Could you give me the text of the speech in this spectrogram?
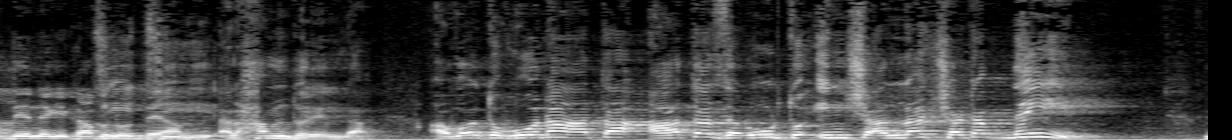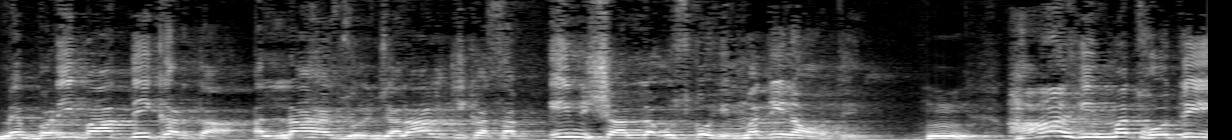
देने के काबिल होते हैं अल्हम्दुलिल्लाह। अव्वल तो वो ना आता आता ज़रूर तो इनशाला शटअप नहीं। मैं बड़ी बात नहीं करता अल्लाह जलाल की कसम इनशाला उसको हिम्मत ही ना होती। हाँ हिम्मत होती।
